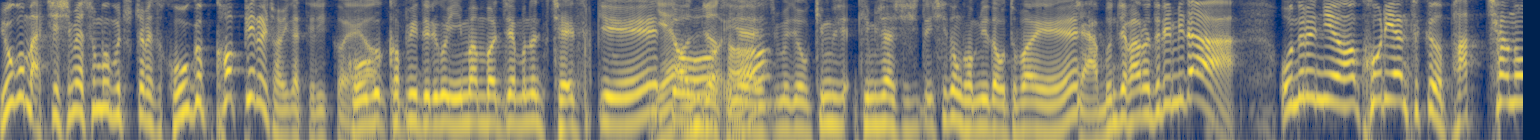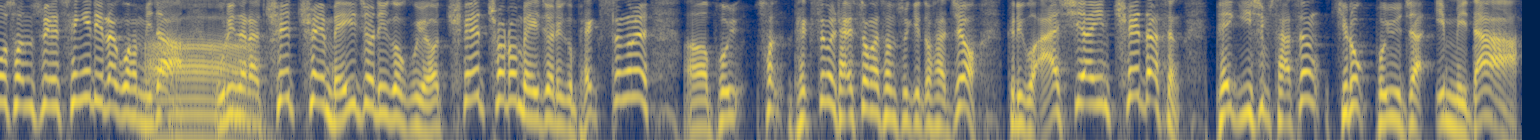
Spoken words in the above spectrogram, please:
요거 맞히시면 20분 추첨해서 고급 커피를 저희가 드릴 거예요. 고급 커피 드리고 2만 번째 분은 제습기 예, 또 얹어서. 예, 지금 저 김, 김시아 씨 시동, 겁니다. 오토바이. 자, 문제 바로 드립니다. 오늘은요, 코리안 특급 박찬호 선수의 생일이라고 합니다. 아. 우리나라 최초의 메이저리거고요. 최초로 메이저리그 100승을, 어, 보유, 선, 100승을 달성한 선수기 도 하죠. 그리고 아시아인 최다승 124승 기록 보유자입니다.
